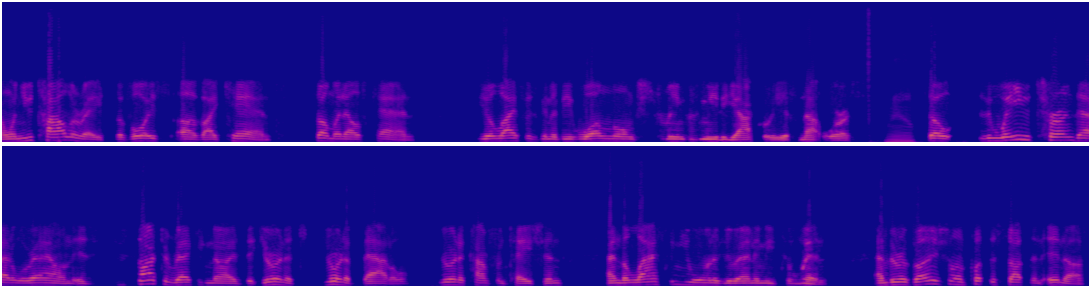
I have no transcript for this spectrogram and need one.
And when you tolerate the voice of I can't, someone else can, your life is going to be one long string of mediocrity, if not worse. Yeah. So the way you turn that around is you start to recognize that you're in a you're in a battle, you're in a confrontation, and the last thing you want is your enemy to win. And the Ribbono Shel Olam put the something in us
